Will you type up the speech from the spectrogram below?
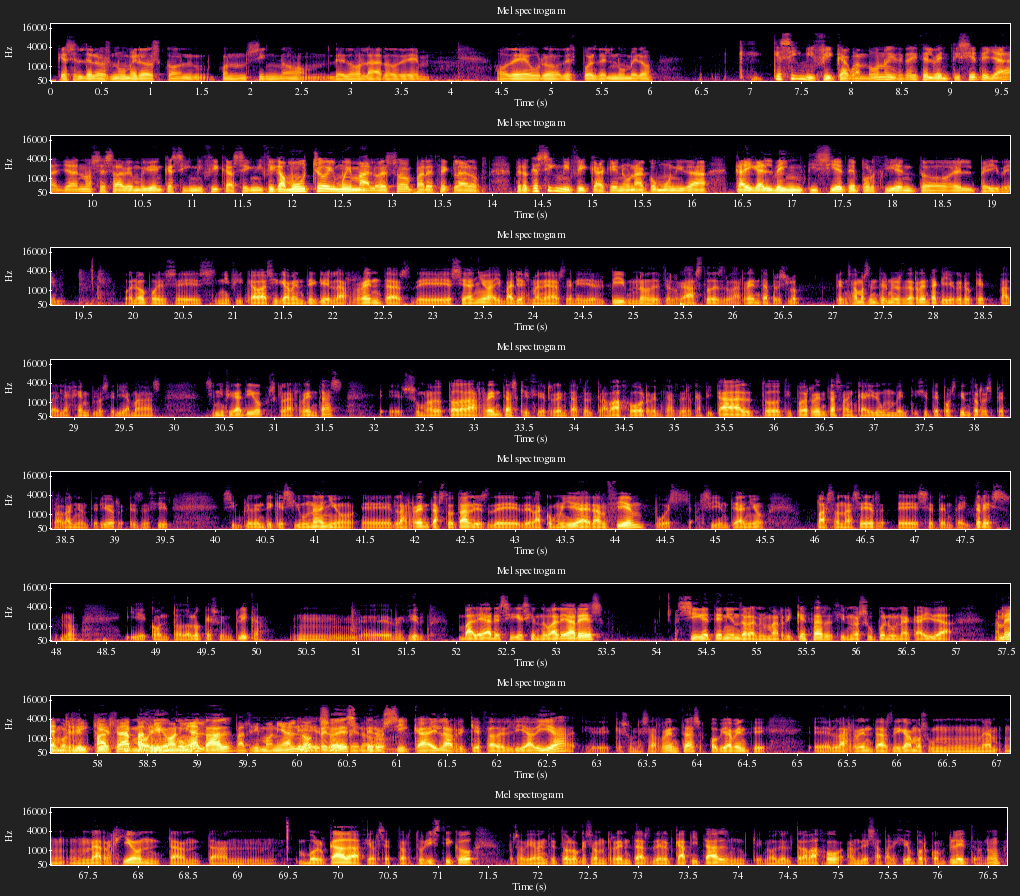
que es el de los números con, con signo de dólar o de, o de euro después del número, ¿qué, significa cuando uno dice el 27 ya, ya no se sabe muy bien qué significa? Significa mucho y muy malo, eso parece claro. Pero ¿qué significa que en una comunidad caiga el 27% el PIB? Bueno, pues eh, significa básicamente que las rentas de ese año, hay varias maneras de medir el PIB, ¿no? Desde el gasto, desde la renta, pero, es lo, pensamos en términos de renta, que yo creo que para el ejemplo sería más significativo, pues que las rentas, eh, sumado todas las rentas, que decir rentas del trabajo, rentas del capital, todo tipo de rentas, han caído un 27% respecto al año anterior. Es decir, simplemente que si un año eh, las rentas totales de, de, la comunidad eran 100, pues al siguiente año pasan a ser 73, ¿no? Y con todo lo que eso implica. Mm, es decir, Baleares sigue siendo Baleares, sigue teniendo la misma riqueza, es decir, no supone una caída Hombre, riqueza patrimonial, tal. patrimonial, ¿no? Eso es, pero... sí cae la riqueza del día a día, eh, que son esas rentas. Obviamente, eh, las rentas, digamos, una, una, región tan, tan volcada hacia el sector turístico, pues obviamente todo lo que son rentas del capital, que no del trabajo, han desaparecido por completo, ¿no?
